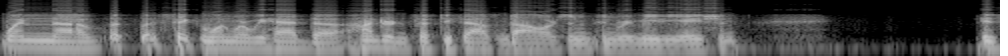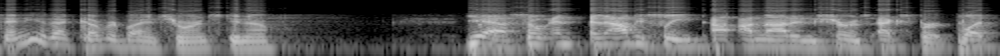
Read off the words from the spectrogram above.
when uh, let- let's take the one where we had uh, $150,000 in, in remediation. Is any of that covered by insurance? Do you know? Yeah. So, and, and obviously I'm not an insurance expert, but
